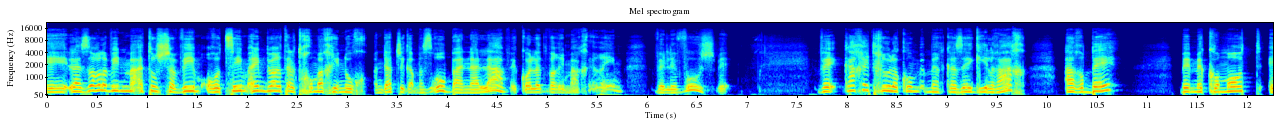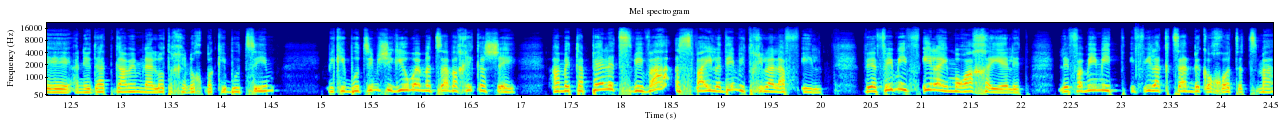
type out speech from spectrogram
אה, לעזור להבין מה התושבים רוצים, אני מדברת על תחום החינוך, אני יודעת שגם עזרו בהנהלה וכל הדברים האחרים, ולבוש, ו... וככה התחילו לקום מרכזי גיל רך, הרבה במקומות, אה, אני יודעת גם עם מנהלות החינוך בקיבוצים, מקיבוצים שהגיעו במצב הכי קשה. המטפלת סביבה אספה ילדים והתחילה להפעיל. ולפעמים היא הפעילה עם מורה חיילת, לפעמים היא הפעילה קצת בכוחות עצמה,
